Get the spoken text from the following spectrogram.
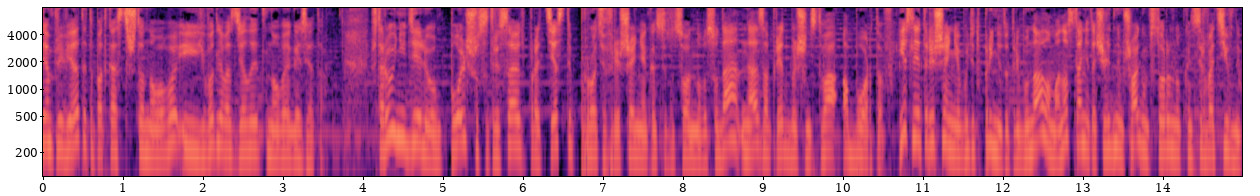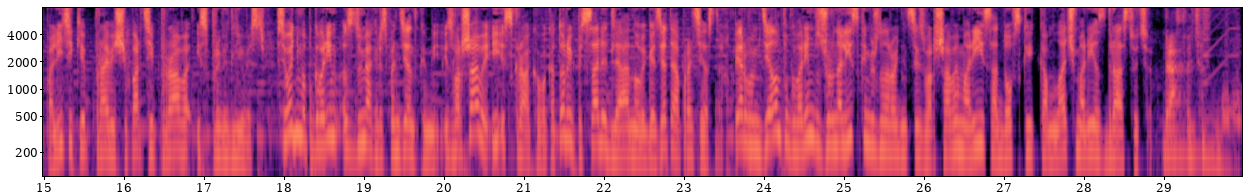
Всем привет, это подкаст «Что нового?» и его для вас делает «Новая газета». Вторую неделю Польшу сотрясают протесты против решения Конституционного суда на запрет большинства абортов. Если это решение будет принято трибуналом, оно станет очередным шагом в сторону консервативной политики правящей партии «Право и справедливость». Сегодня мы поговорим с двумя корреспондентками из Варшавы и из Кракова, которые писали для «Новой газеты» о протестах. Первым делом поговорим с журналисткой международницей из Варшавы Марией Садовской-Камлач. Мария, здравствуйте. Здравствуйте.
